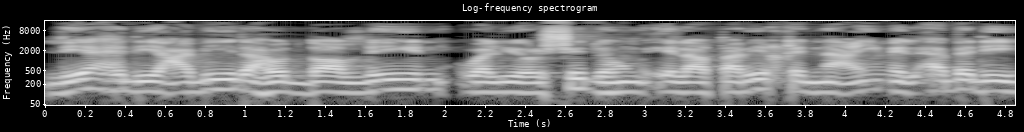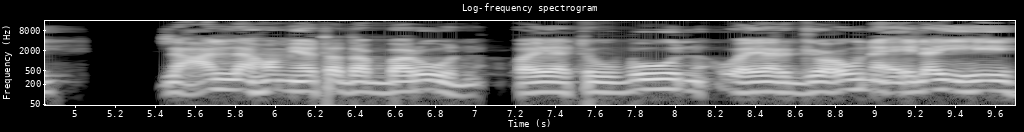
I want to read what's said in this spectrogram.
ليهدي عبيده الضالين وليرشدهم إلى طريق النعيم الأبدي لعلهم يتدبرون ويتوبون ويرجعون إليه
